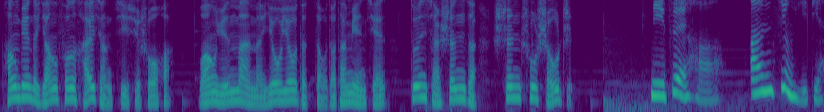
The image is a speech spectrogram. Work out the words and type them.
旁边的杨峰还想继续说话，王云慢慢悠悠的走到他面前，蹲下身子，伸出手指：“你最好安静一点。”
